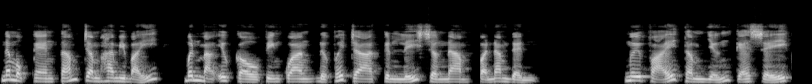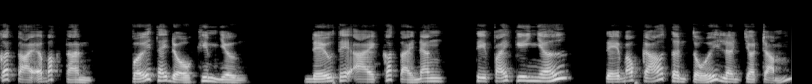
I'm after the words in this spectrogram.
Năm 1827, Minh Mạng yêu cầu viên quan được phái ra kinh lý Sơn Nam và Nam Định. người phải thầm những kẻ sĩ có tài ở Bắc Thành với thái độ khiêm nhường. Nếu thấy ai có tài năng thì phải ghi nhớ để báo cáo tên tuổi lên cho trẫm.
